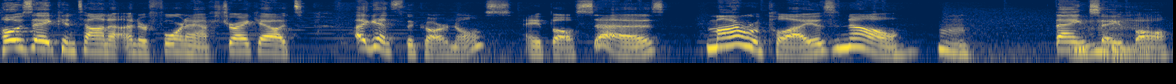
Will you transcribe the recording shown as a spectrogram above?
Jose Quintana under four and a half strikeouts against the Cardinals. Eight Ball says, my reply is no. Hmm. Thanks, Eight Ball.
